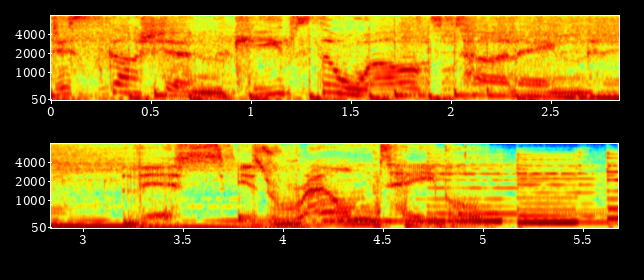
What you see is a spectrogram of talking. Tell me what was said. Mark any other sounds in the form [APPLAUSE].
Discussion keeps the world turning. This is Roundtable.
